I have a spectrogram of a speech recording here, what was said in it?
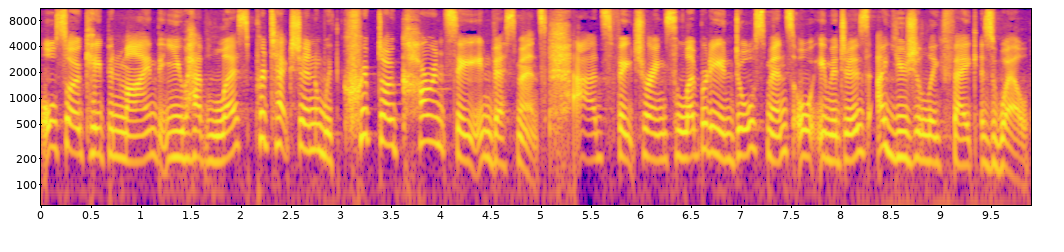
Also, keep in mind that you have less protection with cryptocurrency investments. Ads featuring celebrity endorsements or images are usually fake as well.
